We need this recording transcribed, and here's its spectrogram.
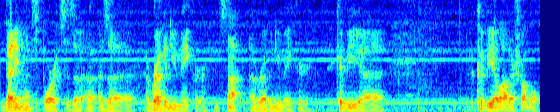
betting on sports as a, as a, a revenue maker. It's not a revenue maker. It could be a, could be a lot of trouble.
